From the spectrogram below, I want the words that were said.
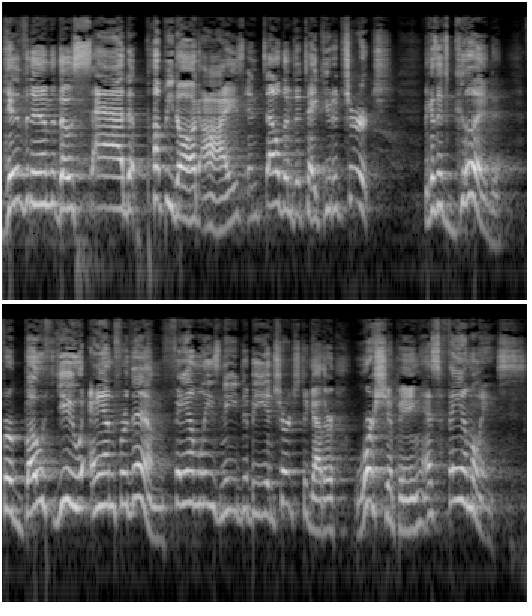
Give them those sad puppy dog eyes and tell them to take you to church because it's good for both you and for them. Families need to be in church together, worshiping as families.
